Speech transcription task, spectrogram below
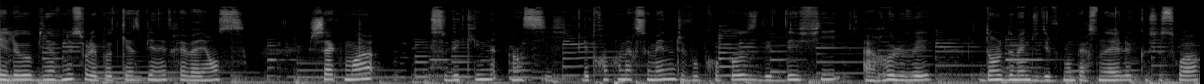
Hello, bienvenue sur le podcast Bien-être et Vaillance. Chaque mois se décline ainsi. Les trois premières semaines, je vous propose des défis à relever dans le domaine du développement personnel, que ce soit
